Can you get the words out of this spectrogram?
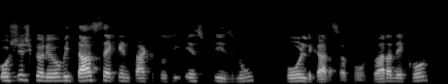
ਕੋਸ਼ਿਸ਼ ਕਰਿਓ ਵੀ 10 ਸੈਕਿੰਡ ਤੱਕ ਤੁਸੀਂ ਇਸ ਚੀਜ਼ ਨੂੰ ਹੋਲਡ ਕਰ ਸਕੋ। ਦੁਬਾਰਾ ਦੇਖੋ।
